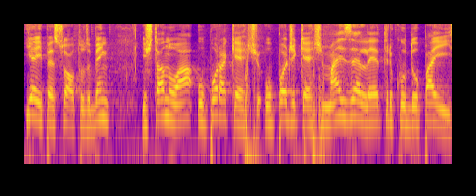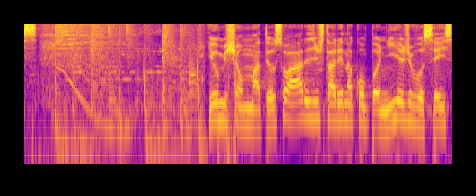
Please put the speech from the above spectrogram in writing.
E aí, pessoal, tudo bem? Está no ar o Poracast, o podcast mais elétrico do país. Eu me chamo Matheus Soares e estarei na companhia de vocês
